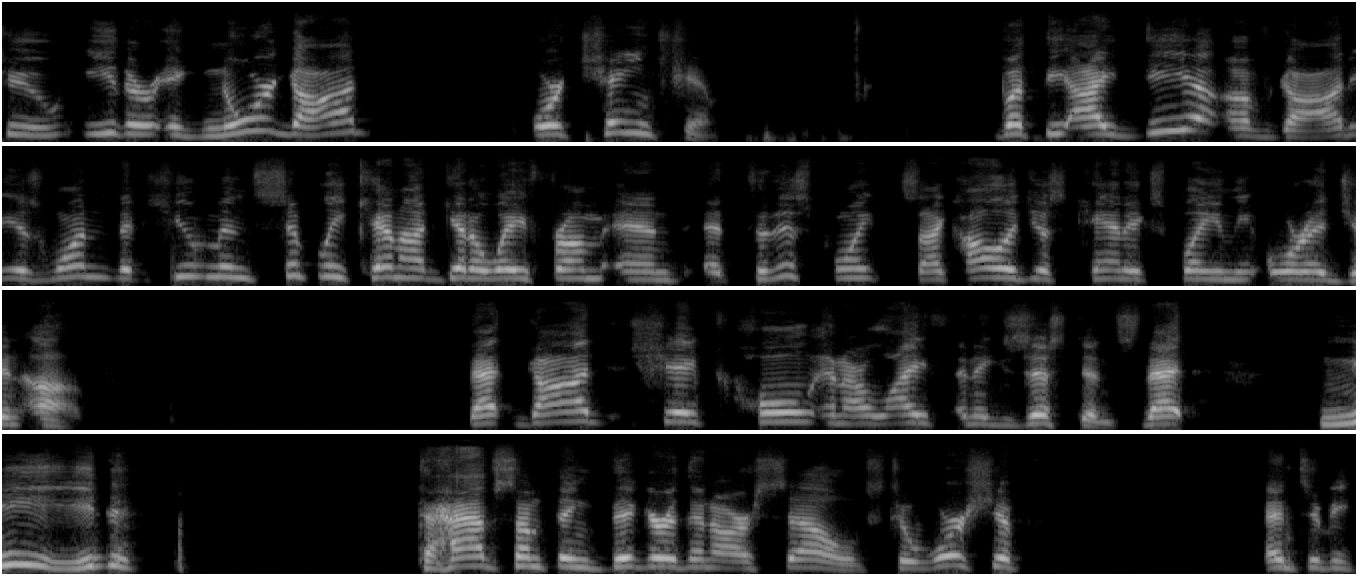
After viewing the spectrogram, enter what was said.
to either ignore God or change him. But the idea of God is one that humans simply cannot get away from. And to this point, psychologists can't explain the origin of. That God shaped hole in our life and existence, that need to have something bigger than ourselves, to worship and to be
